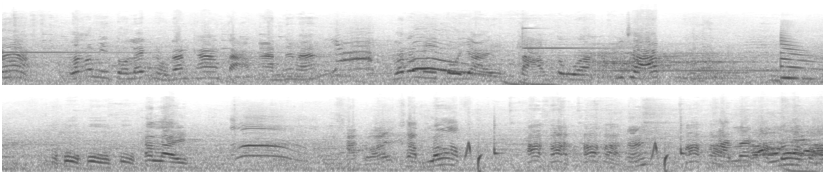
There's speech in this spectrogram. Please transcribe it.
มาก แล้วก็มีตัวเล็กอยู่ด้านข้างสามอันใช่ไหมแล้วก็มีตัวใหญ่สามตัว พี่ชาร์ป โอ้โหอะไร ขัดไว้ขัดรอบถ้าขาดถ้าขาดฮะขัดอะไรขัดรอบเหรอ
